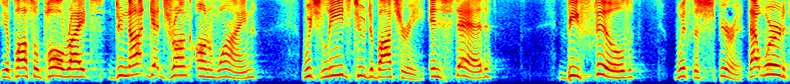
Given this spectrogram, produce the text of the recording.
the Apostle Paul writes, Do not get drunk on wine, which leads to debauchery. Instead, be filled with the Spirit. That word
